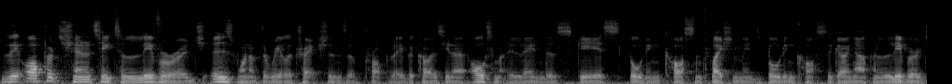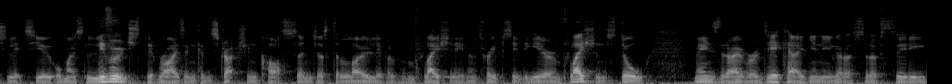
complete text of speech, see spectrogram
the opportunity to leverage is one of the real attractions of property because, you know, ultimately land is scarce, building costs, inflation means building costs are going up, and leverage lets you almost leverage the rising construction costs and just a low level of inflation, even 3% a year inflation still means that over a decade, you know, you've got a sort of 30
